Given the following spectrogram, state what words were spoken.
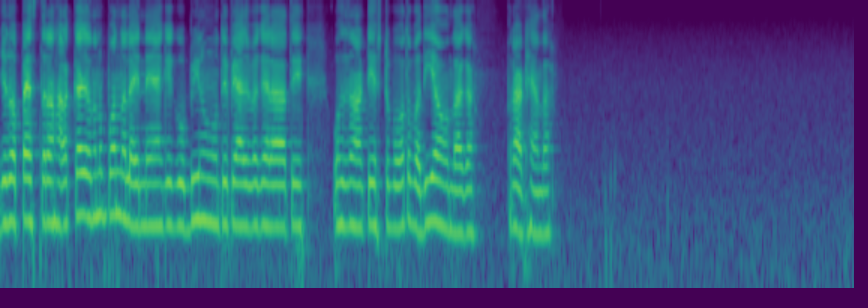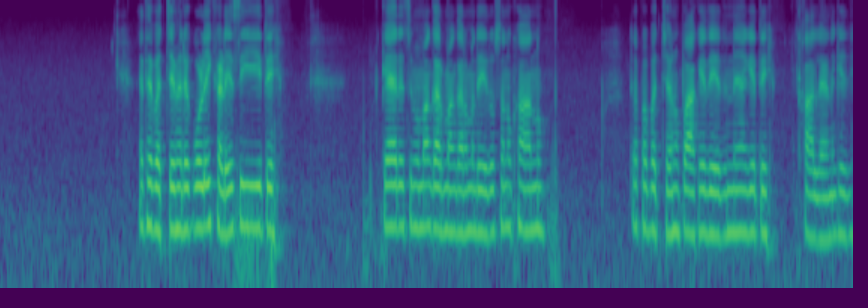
ਜਦੋਂ ਆਪਾਂ ਇਸ ਤਰ੍ਹਾਂ ਹਲਕਾ ਜਿਹਾ ਉਹਨਾਂ ਨੂੰ ਭੁੰਨ ਲੈਨੇ ਆ ਕਿ ਗੋਭੀ ਨੂੰ ਤੇ ਪਿਆਜ਼ ਵਗੈਰਾ ਤੇ ਉਸ ਨਾਲ ਟੇਸਟ ਬਹੁਤ ਵਧੀਆ ਆਉਂਦਾਗਾ ਪਰਾਠਿਆਂ ਦਾ। ਇੱਥੇ ਬੱਚੇ ਮੇਰੇ ਕੋਲ ਹੀ ਖੜੇ ਸੀ ਤੇ ਕਹਿ ਰਹੇ ਸੀ, ਮਮਾ ਗਰਮਾ ਗਰਮ ਦੇ ਦਿਓ ਸਾਨੂੰ ਖਾਣ ਨੂੰ। ਤੇ ਆਪਾਂ ਬੱਚਿਆਂ ਨੂੰ ਪਾ ਕੇ ਦੇ ਦਿੰਨੇ ਆਗੇ ਤੇ ਖਾ ਲੈਣਗੇ ਜੀ।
